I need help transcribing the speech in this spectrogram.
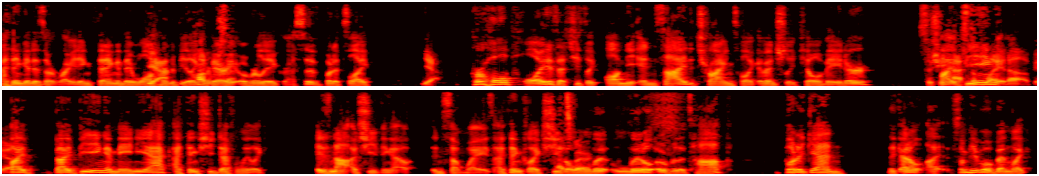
I think it is a writing thing, and they want Yeah, her to be like very 100%. overly aggressive. But it's like, Yeah. her whole ploy is that she's like on the inside trying to like eventually kill Vader so she By has being- to play it up yeah by by being a maniac, I think she definitely like is not achieving out in some ways. I think like she's That's a li- little over the top, but again, like I don't. I, some people have been like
